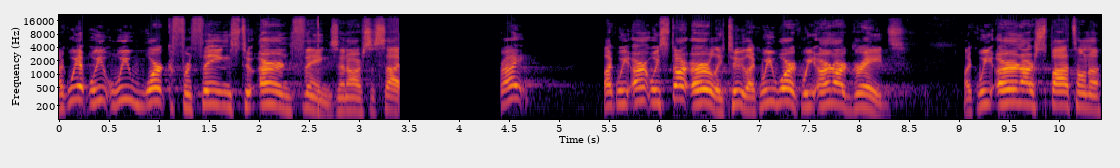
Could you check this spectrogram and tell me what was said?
Like we, we, we work for things to earn things in our society, right? Like we earn, we start early too. Like we work, we earn our grades. Like we earn our spots on a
